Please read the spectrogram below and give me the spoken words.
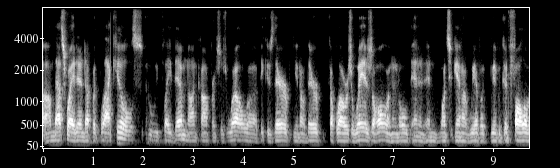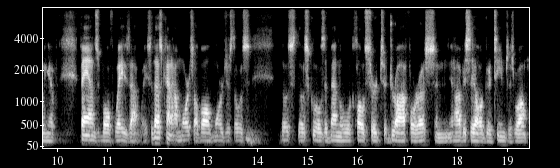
um, that's why it ended up with Black Hills, who we played them non-conference as well, uh, because they're you know they're a couple hours away is all, and an old and and once again uh, we have a we have a good following of fans both ways that way. So that's kind of how Mort's evolved. More just those those those schools have been a little closer to draw for us, and, and obviously all good teams as well.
